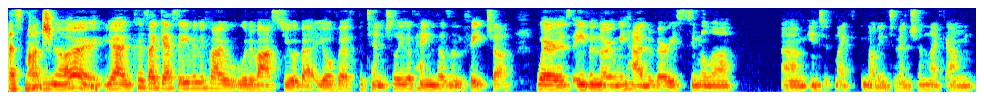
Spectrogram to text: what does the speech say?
as much. No, yeah, because I guess even if I would have asked you about your birth, potentially the pain doesn't feature. Whereas even though we had a very similar um, like not intervention, like um,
